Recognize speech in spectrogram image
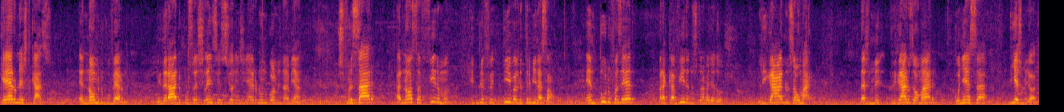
Quero, neste caso, em nome do governo, liderado por Sua Excelência Sr. Engenheiro Nuno Gomes Nabian, expressar a nossa firme e indefectível determinação em tudo fazer para que a vida dos trabalhadores ligados ao mar, das, ligados ao mar, conheça dias melhores.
